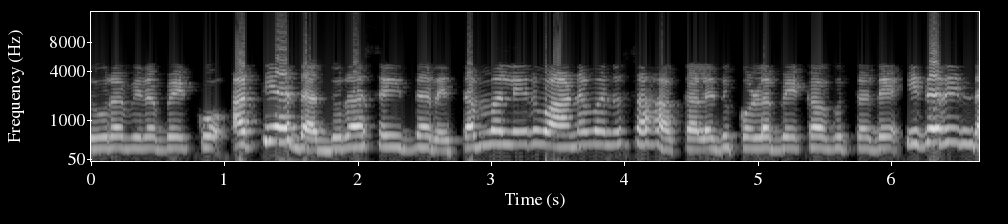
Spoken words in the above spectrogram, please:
ದೂರವಿರಬೇಕು. ಅತಿಯಾದ ದುರಾಸೆ ಇದ್ದರೆ ತಮ್ಮಲ್ಲಿರುವ ಹಣವನ್ನು ಸಹ ಕಳೆದುಕೊಳ್ಳಬೇಕಾಗುತ್ತದೆ. ಇದರಿಂದ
